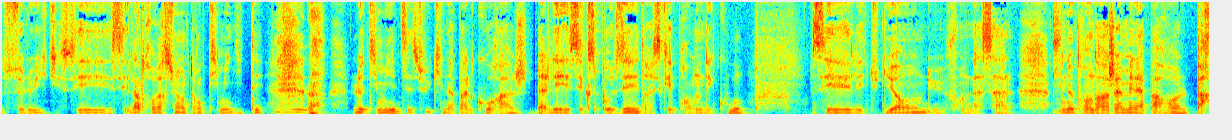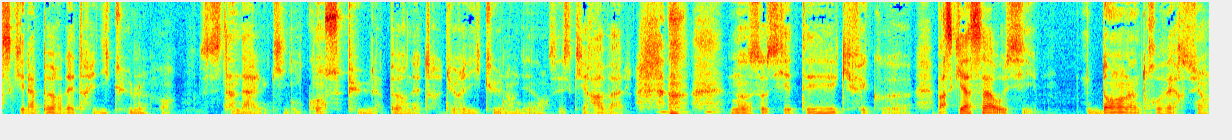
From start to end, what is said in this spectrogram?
celui qui c'est c'est l'introversion en tant que timidité. Le timide c'est celui qui n'a pas le courage d'aller s'exposer, de risquer de prendre des coups. C'est l'étudiant du fond de la salle qui ne prendra jamais la parole parce qu'il a peur d'être ridicule. Bon, c'est Stendhal qui conspue la peur d'être du ridicule en disant c'est ce qui ravage nos sociétés qui fait que parce qu'il y a ça aussi dans l'introversion.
